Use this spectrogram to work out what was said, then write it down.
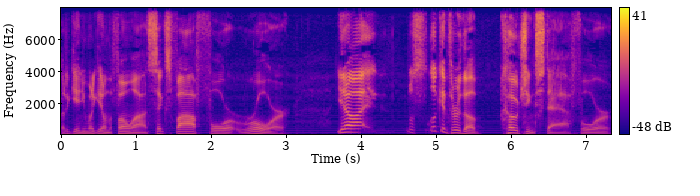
but again, you want to get on the phone line 654 Roar. You know, I was looking through the coaching staff for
